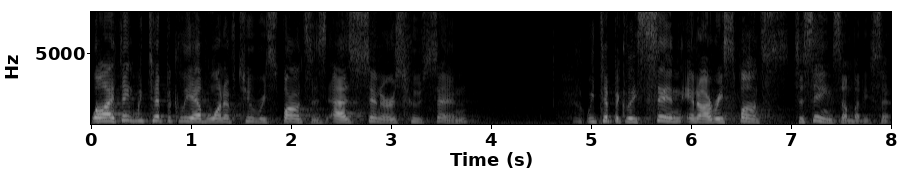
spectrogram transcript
Well, I think we typically have one of two responses as sinners who sin. We typically sin in our response to seeing somebody sin.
